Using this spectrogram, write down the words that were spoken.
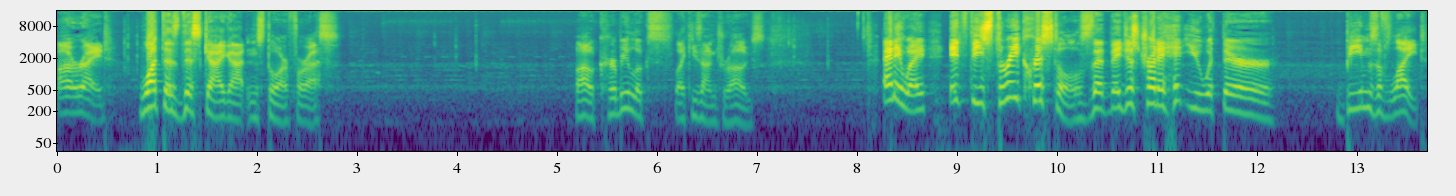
All right, what does this guy got in store for us? Wow, Kirby looks like he's on drugs. Anyway, it's these three crystals that they just try to hit you with their beams of light.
